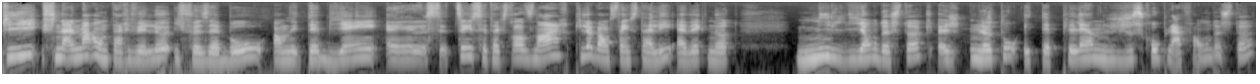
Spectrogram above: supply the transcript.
Puis finalement, on est arrivé là, il faisait beau, on était bien, euh, sais, c'est extraordinaire. Puis là, ben, on s'est installé avec notre million de stocks. Euh, L'auto était pleine jusqu'au plafond de stock.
